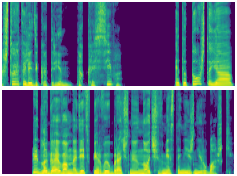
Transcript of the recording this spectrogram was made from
Что это, леди Катрин, так красиво? Это то, что я предлагаю вам надеть в первую брачную ночь вместо нижней рубашки.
